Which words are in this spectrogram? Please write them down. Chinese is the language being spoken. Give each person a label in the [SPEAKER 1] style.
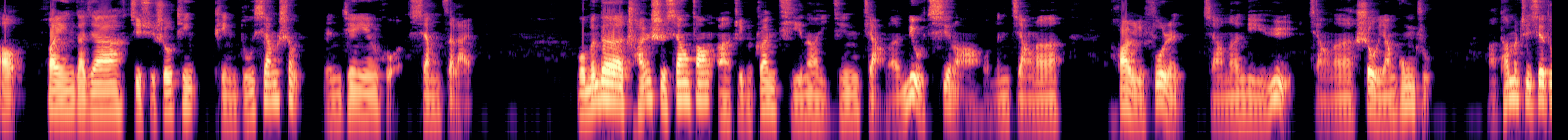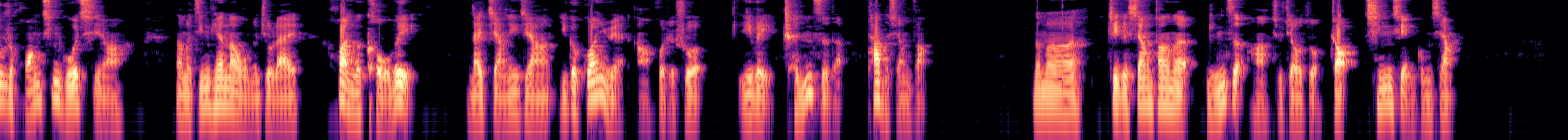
[SPEAKER 1] 好，欢迎大家继续收听《品读香盛人间烟火香自来》。我们的传世香方啊，这个专题呢已经讲了六期了啊。我们讲了花蕊夫人，讲了李煜，讲了寿阳公主啊，他们这些都是皇亲国戚啊。那么今天呢，我们就来换个口味，来讲一讲一个官员啊，或者说一位臣子的他的香方。那么。这个香方的名字啊，就叫做赵清献公香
